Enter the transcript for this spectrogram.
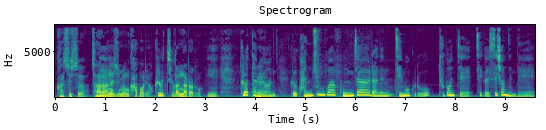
갈 수 있어요. 잘안 네. 해주면 가버려. 그렇죠. 딴 나라로. 예. 그렇다면 예. 그 관중과 공자라는 제목으로 두 번째 책을 쓰셨는데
